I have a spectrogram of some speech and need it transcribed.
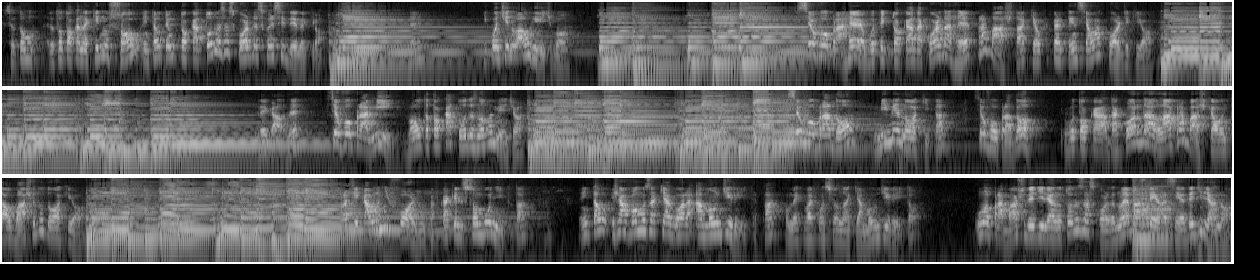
se eu tô, eu tô tocando aqui no sol, então eu tenho que tocar todas as cordas com esse dedo aqui, ó. Né? E continuar o ritmo, ó. Se eu vou para Ré, eu vou ter que tocar da corda Ré para baixo, tá? Que é o que pertence ao acorde aqui, ó. Legal, né? Se eu vou para Mi, volta a tocar todas novamente, ó. Se eu vou para Dó, Mi menor aqui, tá? Se eu vou para Dó, eu vou tocar da corda lá para baixo, que é onde está o baixo do Dó aqui, ó. Para ficar uniforme, para ficar aquele som bonito, tá? Então já vamos aqui agora a mão direita, tá? Como é que vai funcionar aqui a mão direita, ó uma para baixo, dedilhando todas as cordas. Não é batendo assim, é dedilhando, ó.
